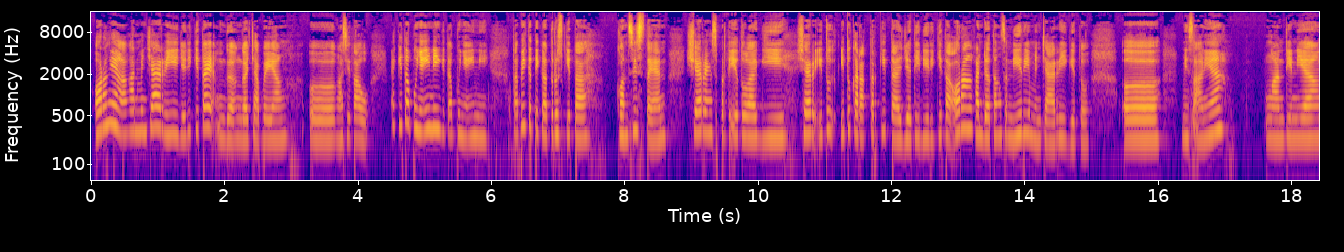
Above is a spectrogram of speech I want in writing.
orang yang akan mencari. Jadi kita enggak enggak capek yang uh, ngasih tahu, eh kita punya ini, kita punya ini. Tapi ketika terus kita konsisten, share yang seperti itu lagi, share itu itu karakter kita, jati diri kita. Orang akan datang sendiri mencari gitu. Uh, misalnya pengantin yang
